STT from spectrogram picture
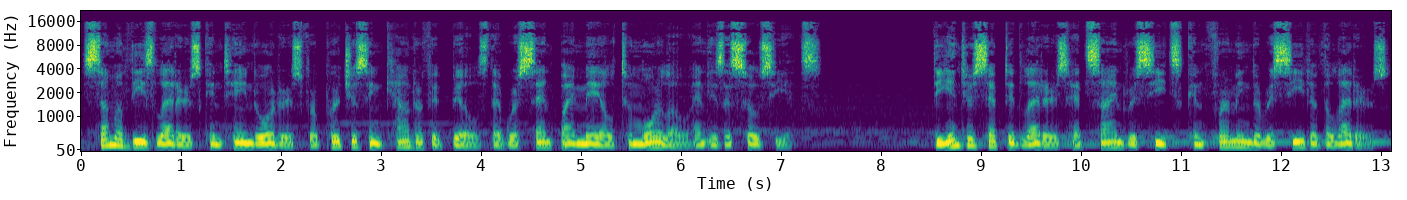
Some of these letters contained orders for purchasing counterfeit bills that were sent by mail to Morello and his associates. The intercepted letters had signed receipts confirming the receipt of the letters,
